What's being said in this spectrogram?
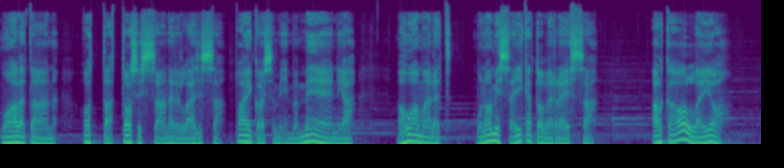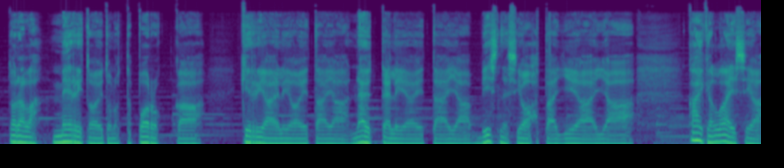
mua aletaan ottaa tosissaan erilaisissa paikoissa, mihin mä meen ja mä huomaan, että mun omissa ikätovereissa alkaa olla jo todella meritoitunutta porukkaa, kirjailijoita ja näyttelijöitä ja bisnesjohtajia ja kaikenlaisia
